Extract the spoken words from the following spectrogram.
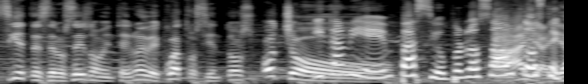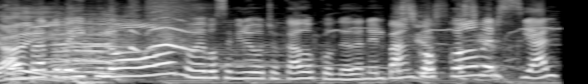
706-99-408. Y también paseo por los autos. ay, te compra ay. tu vehículo nuevo, seminuevo chocado con dedo en el banco es, comercial.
